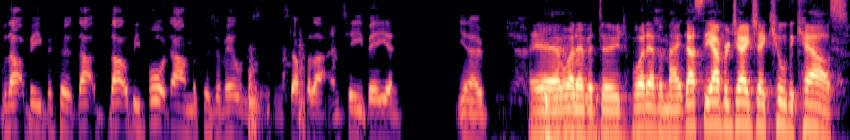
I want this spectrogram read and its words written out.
Well, that would be because that that would be brought down because of illnesses and stuff like that, and TB, and you know, Yeah, whatever, dude. Whatever, mate. That's the average age they kill the cows.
